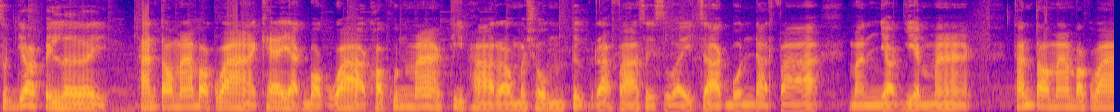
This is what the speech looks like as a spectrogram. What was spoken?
สุดยอดไปเลย ท่านต่อมาบอกว่าแค่อยากบอกว่าขอบคุณมากที่พาเรามาชมตึกระฟ้าสวยๆ จากบนดาดฟ้า มันยอดเยี่ยมมาก ท่านต่อมาบอกว่า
